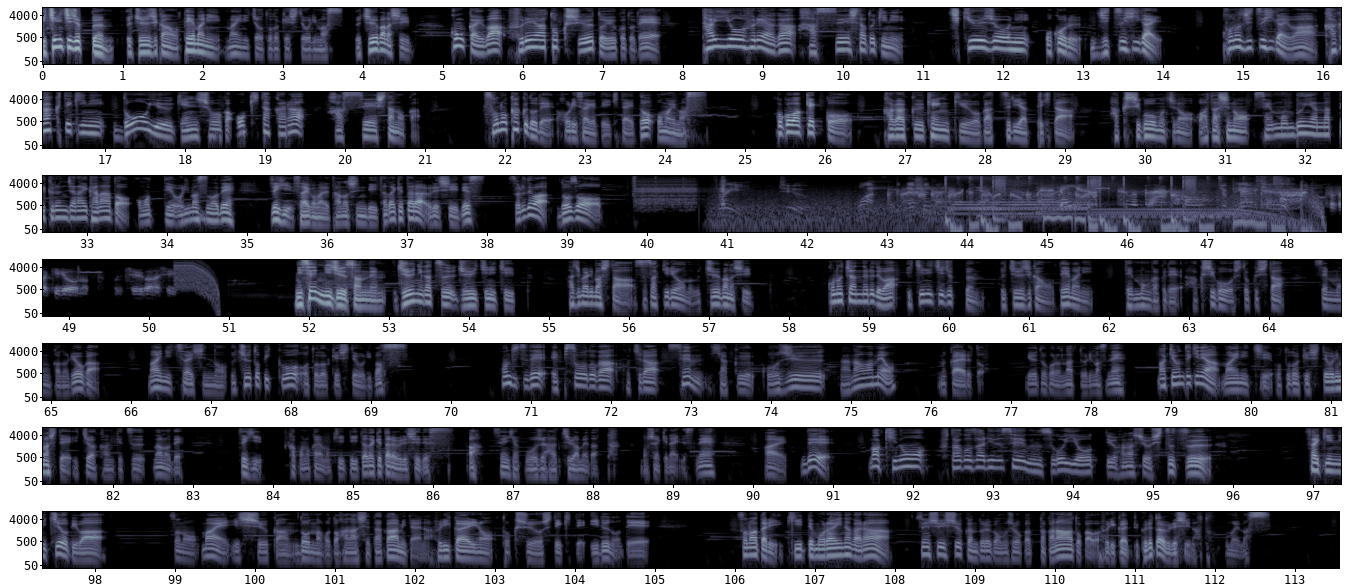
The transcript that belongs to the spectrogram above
1日10分宇宙時間をテーマに毎日お届けしております宇宙話。今回はフレア特集ということで太陽フレアが発生した時に地球上に起こる実被害。この実被害は科学的にどういう現象が起きたから発生したのか。その角度で掘り下げていきたいと思います。ここは結構科学研究をがっつりやってきた博士号持ちの私の専門分野になってくるんじゃないかなと思っておりますので、ぜひ最後まで楽しんでいただけたら嬉しいです。それではどうぞ。3 2 1 ignition. Japan. 2023年12月11日始まりました佐々木亮の宇宙話このチャンネルでは1日10分宇宙時間をテーマに天文学で博士号を取得した専門家の亮が毎日最新の宇宙トピックをお届けしております。本日でエピソードがこちら1157話目を迎えるというところになっておりますね。まあ基本的には毎日お届けしておりまして1話完結なのでぜひ過去の回も聞いていただけたら嬉しいです。あ、1158話目だった。申し訳ないですね。はい。で、まあ昨日、双子座流星群すごいよっていう話をしつつ、最近日曜日は、その前1週間どんなこと話してたかみたいな振り返りの特集をしてきているので、そのあたり聞いてもらいながら、先週1週間どれが面白かったかなとかは振り返ってくれたら嬉しいなと思います。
